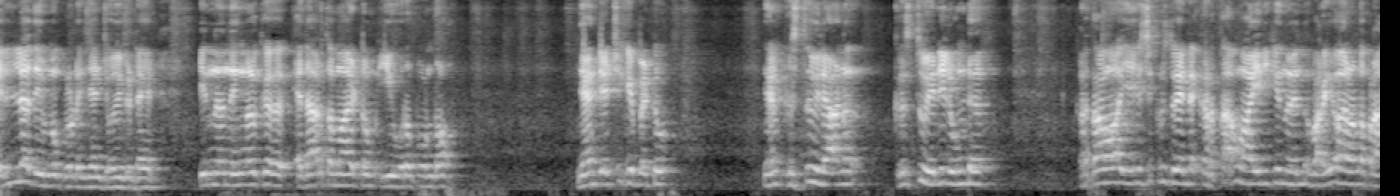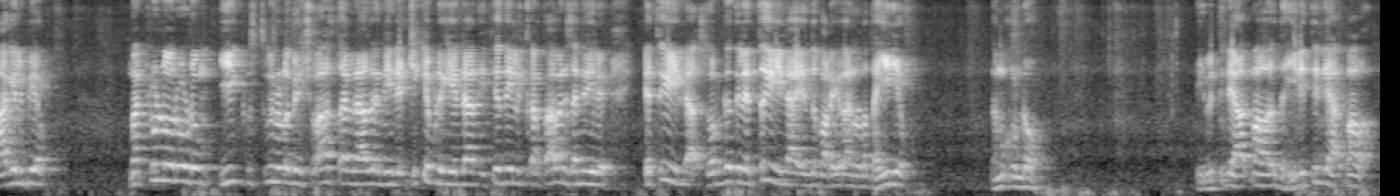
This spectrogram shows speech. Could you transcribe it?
എല്ലാ ദൈവമക്കളോടും ഞാൻ ചോദിക്കട്ടെ ഇന്ന് നിങ്ങൾക്ക് യഥാർത്ഥമായിട്ടും ഈ ഉറപ്പുണ്ടോ? ഞാൻ രക്ഷിക്കപ്പെട്ടു. ഞാൻ ക്രിസ്തുവിലാണ്. ക്രിസ്തു എന്നിലുണ്ട്. കർത്താവായ യേശു ക്രിസ്തു എന്റെ കർത്താവായിരിക്കുന്നു എന്ന് പറയുവാനുള്ള പ്രാഗൽഭ്യം. മറ്റുള്ളവരോടും ഈ ക്രിസ്തുവിനുള്ള വിശ്വാസത്തല്ലാതെ നീ രക്ഷിക്കപ്പെടുകയില്ല. നിത്യതയിൽ കർത്താവിന്റെ സന്നിധിയിൽ എത്തുകയില്ല സ്വർഗത്തിൽ എത്തുകയില്ല എന്ന് പറയുവാനുള്ള ധൈര്യം. നമുക്കുണ്ടോ? ദൈവത്തിന്റെ ആത്മാവ് ധൈര്യത്തിന്റെ ആത്മാവാണ്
